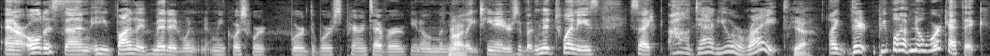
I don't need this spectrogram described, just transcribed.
And our oldest son, he finally admitted when I mean, of course, we're we're the worst parents ever. You know, when they're Right. late teenagers, but mid twenties, he's like, "Oh, Dad, you were right. Yeah. Like, there, people have no work ethic."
